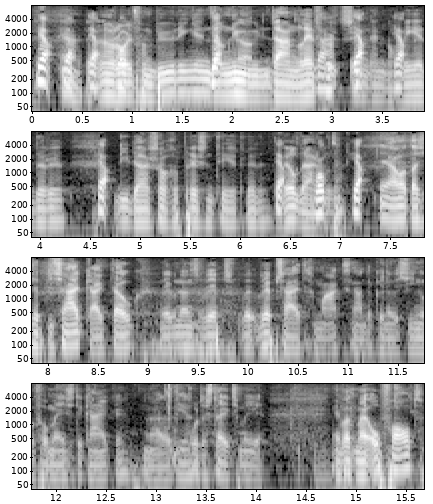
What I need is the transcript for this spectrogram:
Ja, ja, ja. een Roy klopt. van Buringen en Ja. dan nu Daan Lefferts en, en nog ja. meerdere Ja. die daar zo gepresenteerd werden. Ja, Heel duidelijk. klopt. Ja. Ja, want als je op die site kijkt ook. We hebben web, website gemaakt. Nou, dan kunnen we zien hoeveel mensen er kijken. Nou, dat Ja. wordt er steeds meer. En wat mij opvalt,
